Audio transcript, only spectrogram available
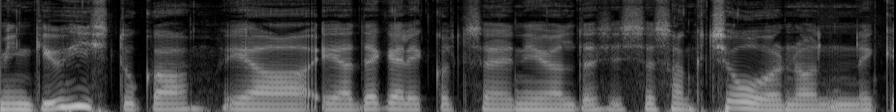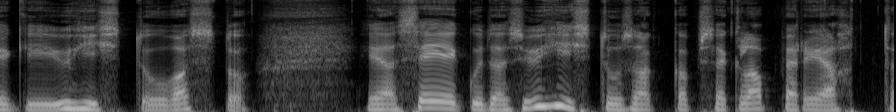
mingi ühistuga ja, ja tegelikult see nii-öelda siis see sanktsioon on ikkagi ühistu vastu ja see, kuidas ühistus hakkab, see klaperjaht,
